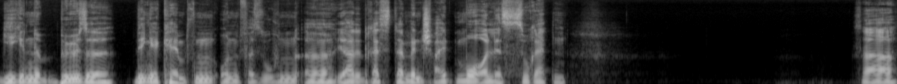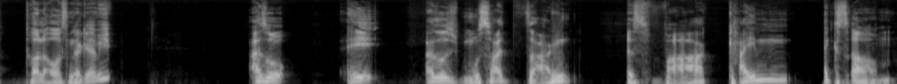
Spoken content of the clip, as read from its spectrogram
gegen böse Dinge kämpfen und versuchen, äh, ja, den Rest der Menschheit more or less zu retten. Sah toll aus, ne, Gabby? Also, hey, also ich muss halt sagen, es war kein X-Arm.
